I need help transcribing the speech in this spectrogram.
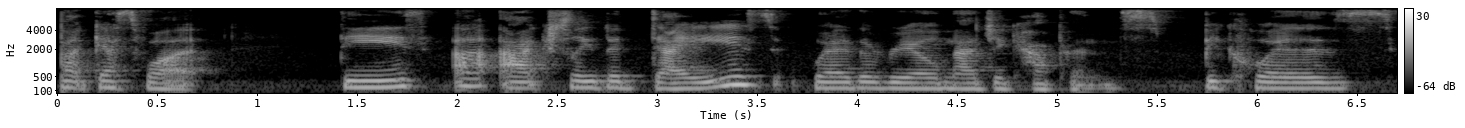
But guess what? These are actually the days where the real magic happens because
